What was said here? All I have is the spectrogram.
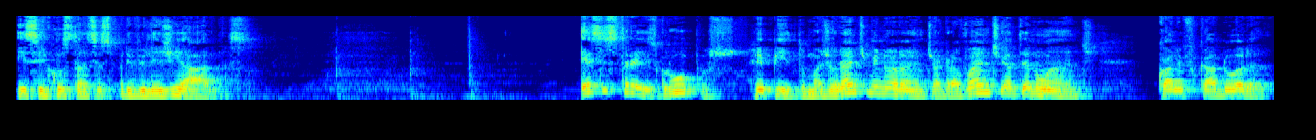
e circunstâncias privilegiadas. Esses três grupos, repito, majorante, minorante, agravante e atenuante, qualificadora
